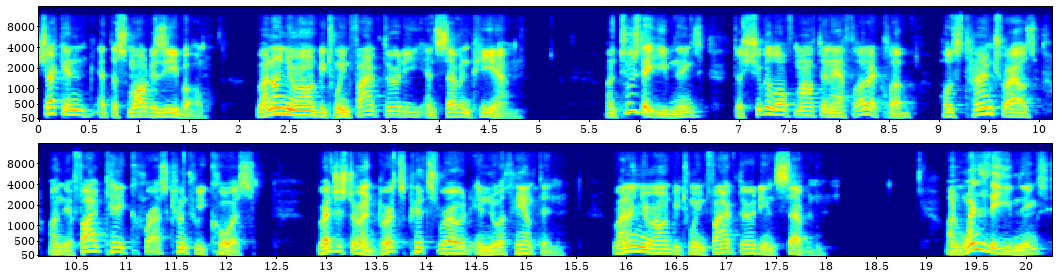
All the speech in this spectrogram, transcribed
Check in at the small gazebo. Run on your own between 5:30 and 7 p.m. On Tuesday evenings, the Sugarloaf Mountain Athletic Club hosts time trials on their 5K cross country course. Register on Burt's Pits Road in Northampton. Run on your own between 5:30 and 7. On Wednesday evenings,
